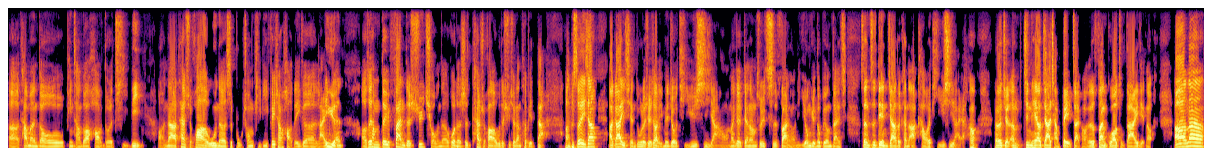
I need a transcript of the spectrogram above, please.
呃，他们都平常都要耗很多的体力啊。那碳水化合物呢，是补充体力非常好的一个来源啊，所以他们对饭的需求呢，或者是碳水化合物的需求量特别大啊。所以像阿嘎以前读的学校里面就有体育系呀，哦，那个跟他们出去吃饭哦，你永远都不用担心，甚至店家都看到啊，靠，体育系来啊，他就觉得嗯，今天要加强备战哦，就是饭锅要煮大一点哦。好，那。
